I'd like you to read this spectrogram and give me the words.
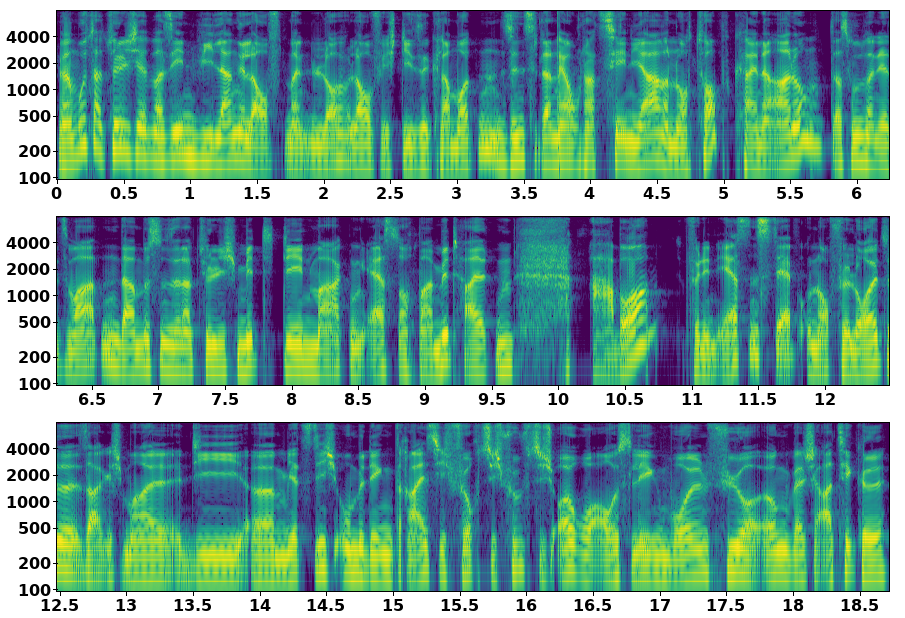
man muss natürlich jetzt mal sehen, wie lange laufe lauf ich diese Klamotten. Sind sie dann ja auch nach zehn Jahren noch top? Keine Ahnung. Das muss man jetzt warten. Da müssen sie natürlich mit den Marken erst nochmal mithalten. Aber für den ersten Step und auch für Leute, sage ich mal, die ähm, jetzt nicht unbedingt 30, 40, 50 Euro auslegen wollen für irgendwelche Artikel,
